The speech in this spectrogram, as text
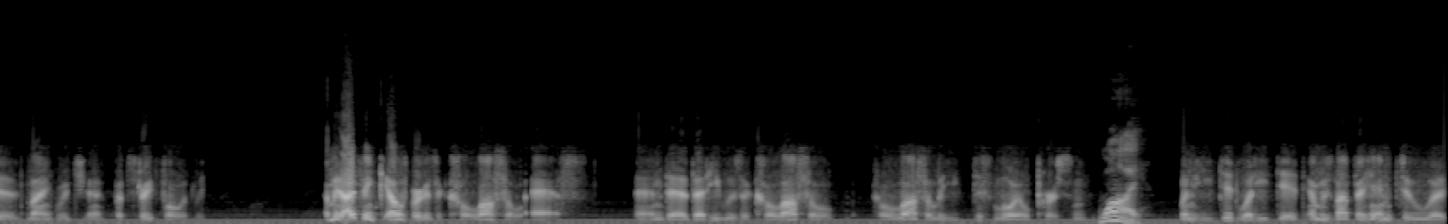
uh, language, uh, but straightforwardly. I mean, I think Ellsberg is a colossal ass, and uh, that he was a colossal, colossally disloyal person Why? when he did what he did. And it was not for him to uh,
